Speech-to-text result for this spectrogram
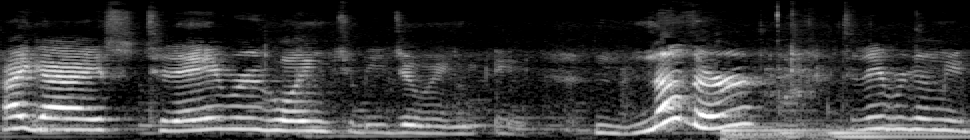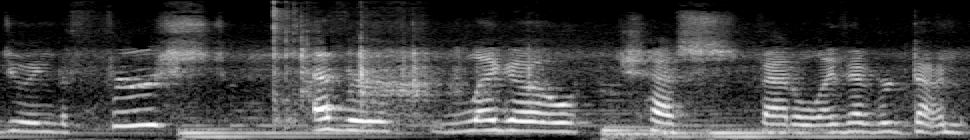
Hi guys, today we're going to be doing another, today we're going to be doing the first ever Lego chess battle I've ever done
